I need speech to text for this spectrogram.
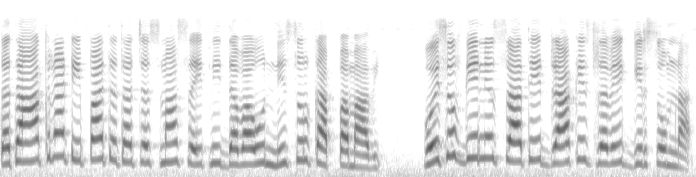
તથા આંખના ટીપા તથા ચશ્મા સહિતની દવાઓ નિઃશુલ્ક આપવામાં આવી. વોઇસ ઓફ ગીર ન્યૂઝ સાથે રાકેશ દવે, ગીર સોમનાથ.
